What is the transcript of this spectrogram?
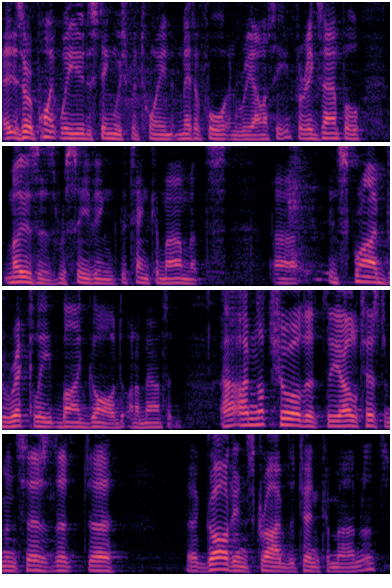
is there a point where you distinguish between metaphor and reality? For example, Moses receiving the Ten Commandments uh, inscribed directly by God on a mountain. I'm not sure that the Old Testament says that uh, uh, God inscribed the Ten Commandments,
